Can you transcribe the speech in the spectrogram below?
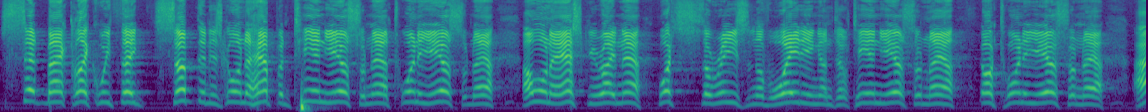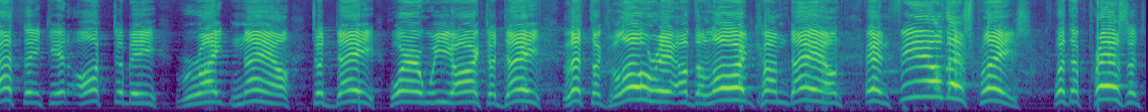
sit back like we think something is going to happen 10 years from now, 20 years from now. I want to ask you right now what's the reason of waiting until 10 years from now or 20 years from now? I think it ought to be right now, today, where we are today. Let the glory of the Lord come down and fill this place with the presence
